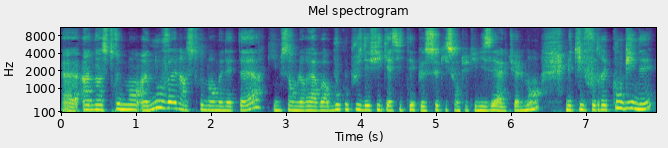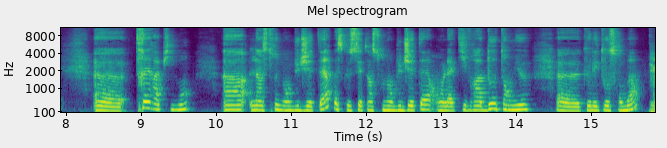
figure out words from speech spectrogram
un instrument, un nouvel instrument monétaire qui me semblerait avoir beaucoup plus d'efficacité que ceux qui sont utilisés actuellement, mais qu'il faudrait combiner euh, très rapidement à l'instrument budgétaire, parce que cet instrument budgétaire, on l'activera d'autant mieux euh, que les taux seront bas. Oui.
